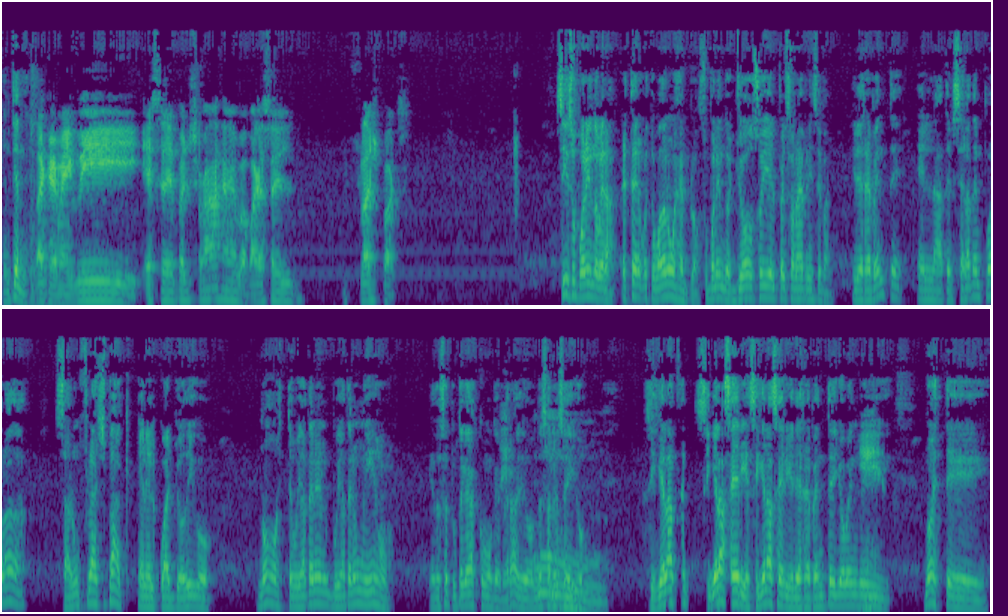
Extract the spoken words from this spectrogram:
¿Entiendes? O sea, que maybe ese personaje va a aparecer flashbacks. Sí, suponiendo, mira, este, te voy a dar un ejemplo. Suponiendo, yo soy el personaje principal. Y de repente, en la tercera temporada, sale un flashback en el cual yo digo, no, este voy a tener, voy a tener un hijo. Y entonces tú te quedas como que, mira, ¿de dónde salió ese hijo? Uh, Sigue la, sigue la serie, sigue la serie, y de repente yo vengo y, no, este,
